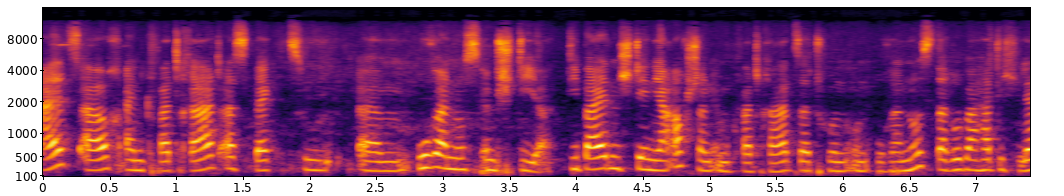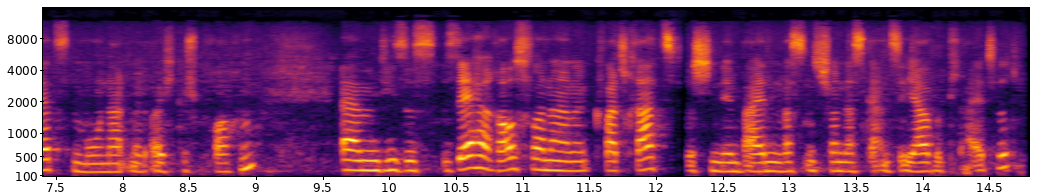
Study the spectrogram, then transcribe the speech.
als auch ein Quadrataspekt zu ähm, Uranus im Stier. Die beiden stehen ja auch schon im Quadrat, Saturn und Uranus. Darüber hatte ich letzten Monat mit euch gesprochen. Ähm, dieses sehr herausfordernde Quadrat zwischen den beiden, was uns schon das ganze Jahr begleitet.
